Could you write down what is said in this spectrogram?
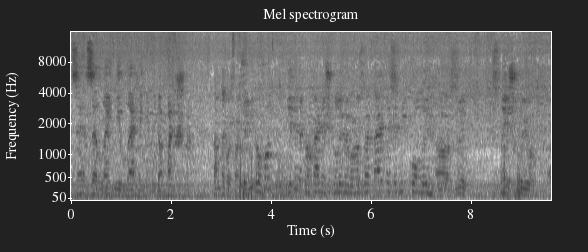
Це зелені легені Будапешта. Там також працює мікрофон. Єдине прохання, що коли ви розвертаєтеся, ніколи е, з стежкою е,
